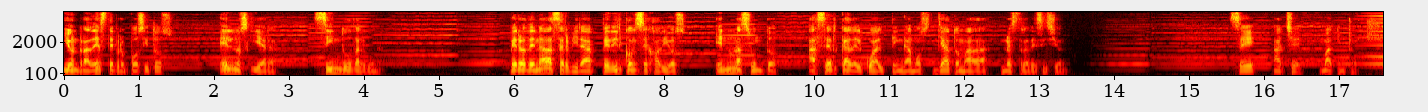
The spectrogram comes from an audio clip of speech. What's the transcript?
y honradez de propósitos, Él nos guiará, sin duda alguna. Pero de nada servirá pedir consejo a Dios en un asunto acerca del cual tengamos ya tomada nuestra decisión. C. H. McIntosh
